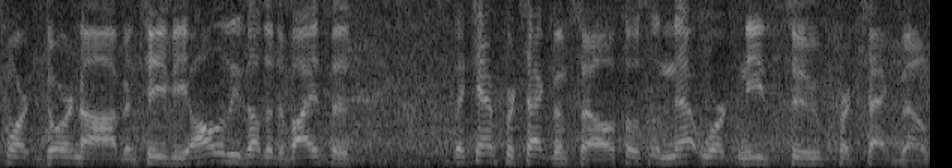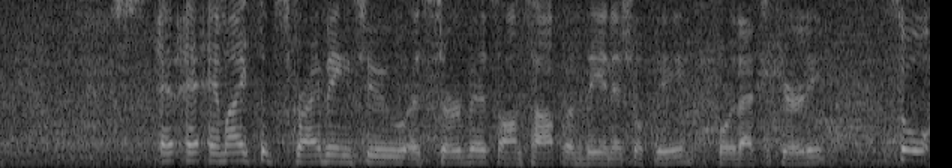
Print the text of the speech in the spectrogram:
smart, doorknob, and TV, all of these other devices, they can't protect themselves. So the network needs to protect them. Am I subscribing to a service on top of the initial fee for that security? So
